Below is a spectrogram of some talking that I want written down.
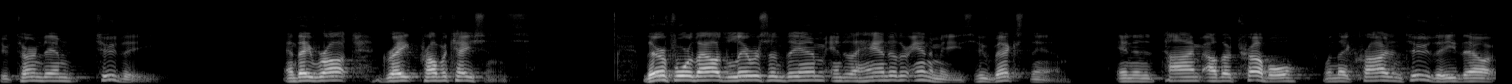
to turn them to thee. And they wrought great provocations. Therefore, thou deliverest them into the hand of their enemies, who vexed them. And in the time of their trouble, when they cried unto thee, thou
